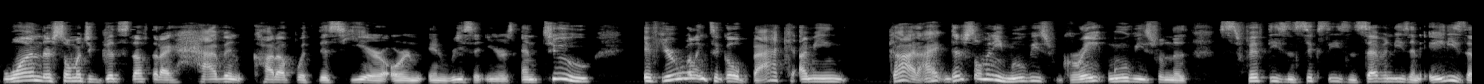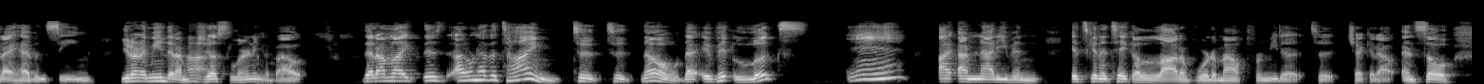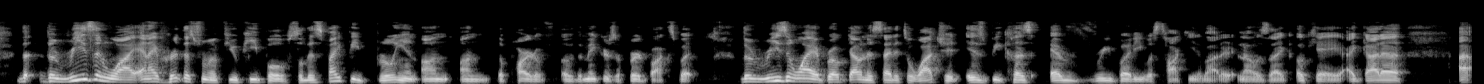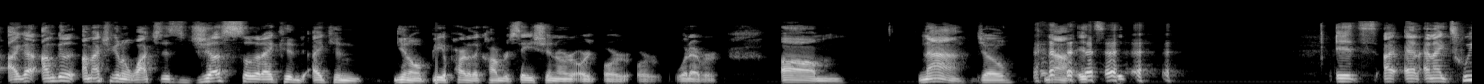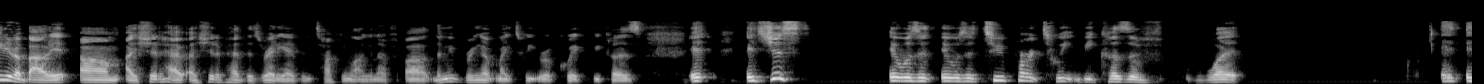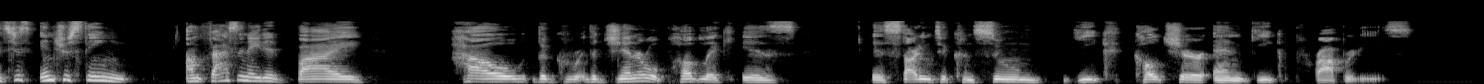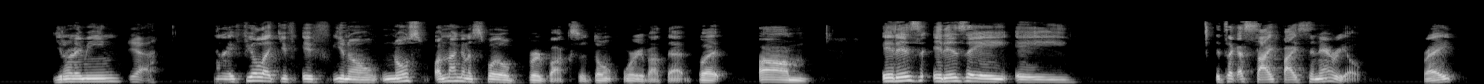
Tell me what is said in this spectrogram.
One, there's so much good stuff that I haven't caught up with this year or in, in recent years. And two, if you're willing to go back, I mean, God, I there's so many movies, great movies from the 50s and 60s and 70s and 80s that I haven't seen. You know what I mean? That I'm Uh-huh. just learning about. That I'm like, there's, I don't have the time to to know that if it looks, eh, I, I'm not even. It's gonna take a lot of word of mouth for me to to check it out. And so the the reason why, and I've heard this from a few people, so this might be brilliant on on the part of of the makers of Bird Box, but the reason why I broke down and decided to watch it is because everybody was talking about it, and I was like, okay, I gotta, I, I got, I'm gonna, I'm actually gonna watch this just so that I could, I can, you know, be a part of the conversation or or or, or whatever. Um, nah, Joe, nah, it's it, it's I and, and I tweeted about it. Um, I should have I should have had this ready. I've been talking long enough. Uh, let me bring up my tweet real quick because it it's just it was a it was a two part tweet because of what it, it's just interesting. I'm fascinated by how the the general public is is starting to consume geek culture and geek properties. You know what I mean? yeah. And I feel like if, if, you know, no, I'm not going to spoil Bird Box, so don't worry about that. But, um, it is, it is a, a, it's like a sci-fi scenario, right?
